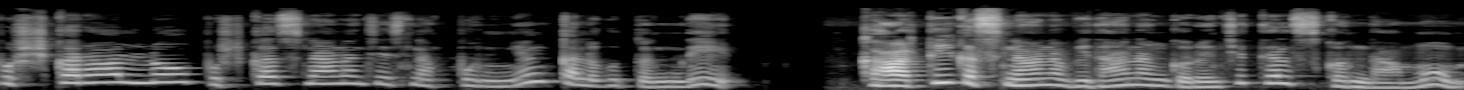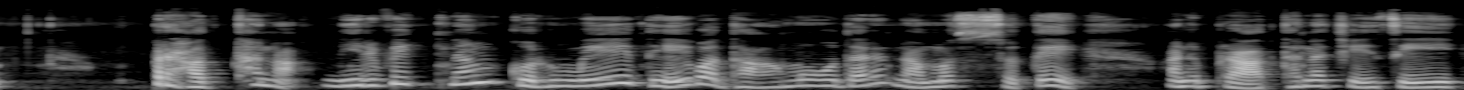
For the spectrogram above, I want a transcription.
పుష్కరాల్లో పుష్కర స్నానం చేసిన పుణ్యం కలుగుతుంది. కార్తీక స్నాన విధానం గురించి తెలుసుకుందాము. ప్రార్థన నిర్విఘ్నం కుర్మే దేవ దామోదర నమస్సుతే అని ప్రార్థన చేసి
